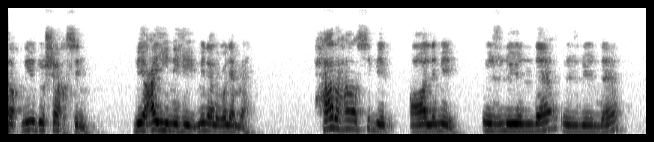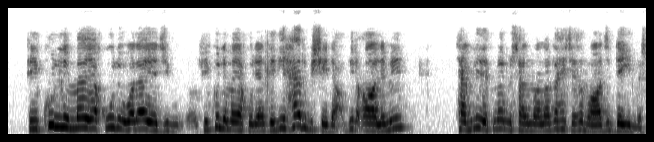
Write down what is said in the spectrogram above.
təqlidu şəxsin bi'aynihi minəl uləmə hər hansı bir alimi özlüyündə, özlüyündə fi kulli ma yaqulu və la yecib fi kulli ma yaqulu yəni dediyi hər bir şeydə bir alimi təqlid etmək müsəlmanlarda heç kəsə vacib deyildir.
